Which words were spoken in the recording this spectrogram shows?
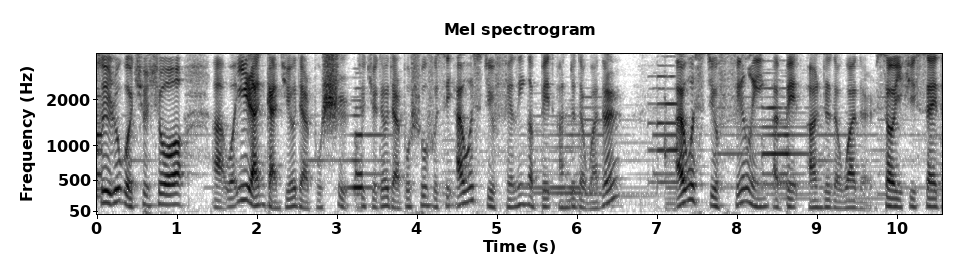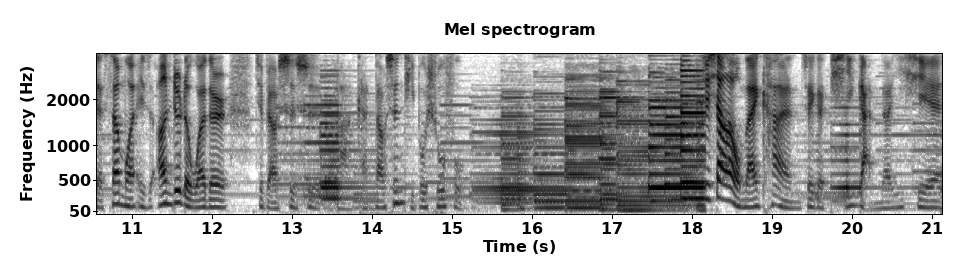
所以如果去说啊，我依然感觉有点不适，就觉得有点不舒服，say I was still feeling a bit under the weather。 I was still feeling a bit under the weather. So if you say that someone is under the weather，就表示是啊感到身体不舒服。接下来我们来看这个体感的一些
